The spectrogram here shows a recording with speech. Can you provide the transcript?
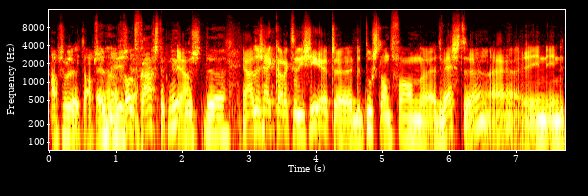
absoluut. absoluut. En Nee, een dus- groot vraagstuk nu. ja. Dus de, Ja, dus hij karakteriseert eh, de toestand van eh, het Westen eh, in, in de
